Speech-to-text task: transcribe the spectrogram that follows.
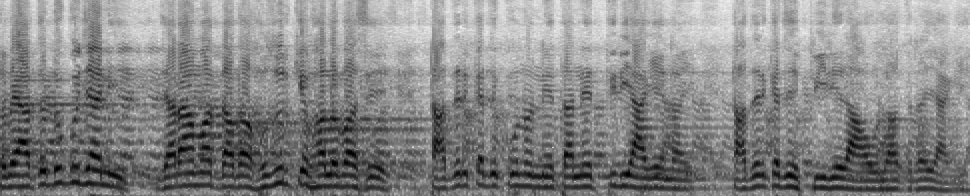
তবে এতটুকু জানি, যারা আমার দাদা হুজুরকে ভালোবাসে, তাদের কাছে কোনো নেতা নেত্রী আগে নয়, তাদের কাছে পীরের আওলাদরাই আগে।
